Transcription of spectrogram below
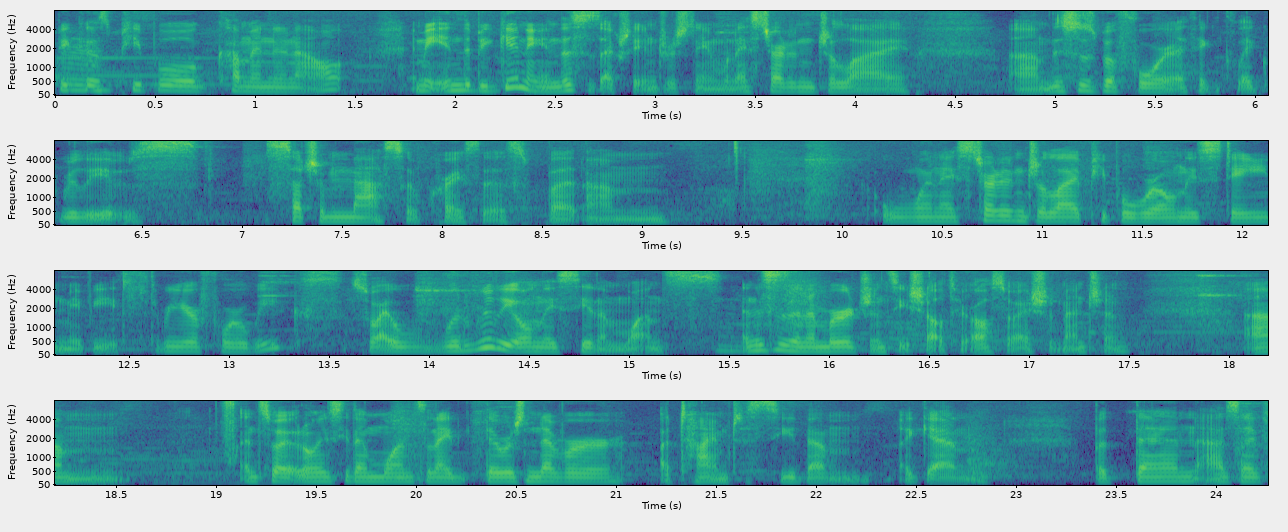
because mm. people come in and out. I mean, in the beginning, this is actually interesting. When I started in July, um, this was before I think like really it was such a massive crisis. But um, when I started in July, people were only staying maybe three or four weeks. So I would really only see them once. And this is an emergency shelter, also, I should mention. Um, and so I would only see them once, and I, there was never a time to see them again. But then, as I've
